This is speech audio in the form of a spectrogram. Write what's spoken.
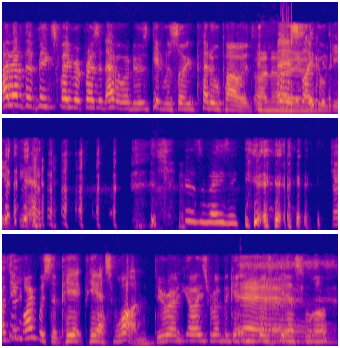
I love that Mig's favourite present ever when he was a kid was so pedal powered. I know, yeah. cycle geek. Yeah. it was amazing. I think mine was the P- PS1. Do you re- guys remember getting the first PS1?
